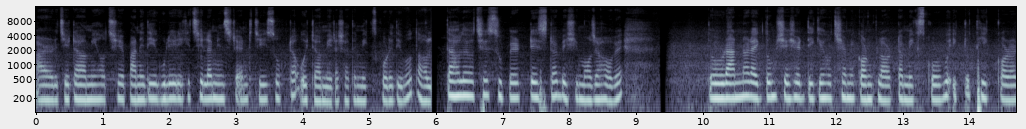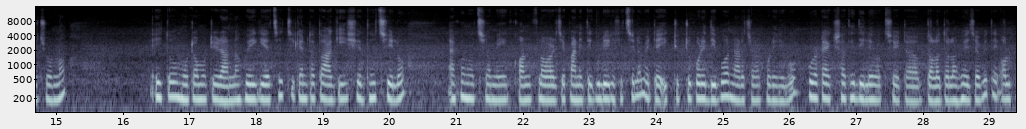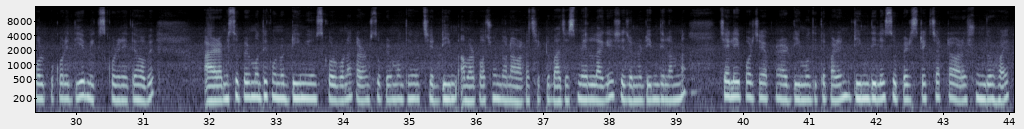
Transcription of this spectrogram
আর যেটা আমি হচ্ছে পানি দিয়ে গুলিয়ে রেখেছিলাম ইনস্ট্যান্ট যে স্যুপটা, ওইটা আমি এটার সাথে মিক্স করে দিব। তাহলে তাহলে হচ্ছে স্যুপের টেস্টটা বেশি মজা হবে। তো রান্নার একদম শেষের দিকে হচ্ছে আমি কর্নফ্লাওয়ারটা মিক্স করব একটু থিক করার জন্য। এই তো মোটামুটি রান্না হয়ে গিয়েছে। চিকেনটা তো আগেই সেদ্ধ ছিল। এখন হচ্ছে আমি কর্নফ্লাওয়ার যে পানিতে গুলিয়ে রেখেছিলাম, এটা একটু একটু করে দিব আর নাড়াচাড়া করে নিব। পুরোটা একসাথে দিলে হচ্ছে এটা দলা দলা হয়ে যাবে, তাই অল্প অল্প করে দিয়ে মিক্স করে নিতে হবে। আর আমি স্যুপের মধ্যে কোনো ডিম ইউজ করব না, কারণ স্যুপের মধ্যে হচ্ছে ডিম আমার পছন্দ না, আমার কাছে একটু বাজে স্মেল লাগে, সেজন্য ডিম দিলাম না। চাইলে এই পর্যায়ে আপনারা ডিমও দিতে পারেন। ডিম দিলে স্যুপের স্ট্রাকচারটা আরও সুন্দর হয়।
